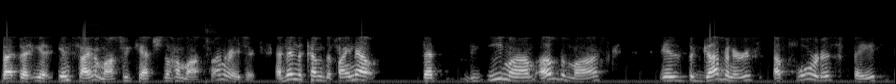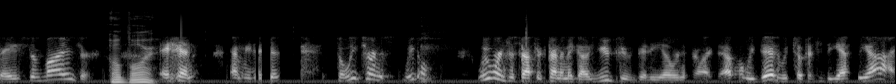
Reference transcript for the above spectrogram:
but uh, yeah, inside a mosque we catch the Hamas fundraiser, and then to come to find out that the imam of the mosque is the governor's of Florida's faith-based advisor. oh boy. And I mean, it, so we turned. We don't. We weren't just out there trying to make a YouTube video or anything like that. What we did, we took it to the FBI.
